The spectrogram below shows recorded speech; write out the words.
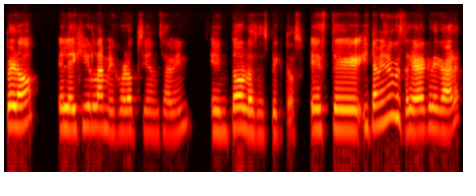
pero elegir la mejor opción, ¿saben? En todos los aspectos. Este, y también me gustaría agregar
